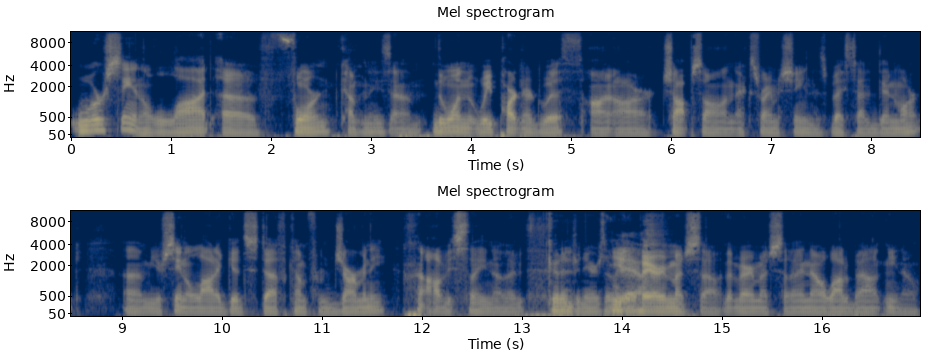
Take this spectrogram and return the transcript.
We're seeing a lot of foreign companies. Um, the one that we partnered with on our chop saw and X-ray machine is based out of Denmark. Um, you're seeing a lot of good stuff come from Germany. Obviously, you know, Good engineers. Over yeah, there. very much so. That very much so. They know a lot about you know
